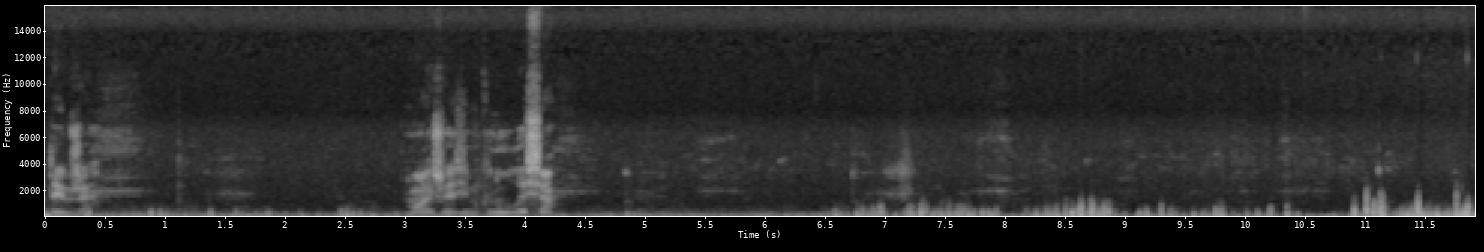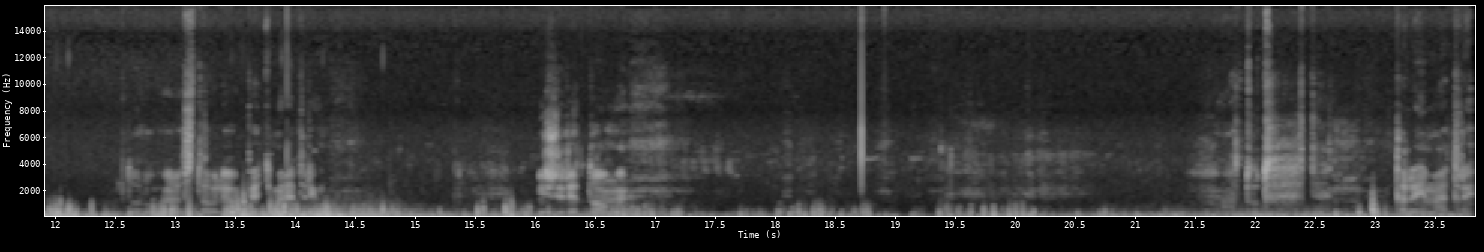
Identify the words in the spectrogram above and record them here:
Ряди вже майже зімкнулися. Дорогою оставляв 5 метрів між рядами. А тут 3 метри.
